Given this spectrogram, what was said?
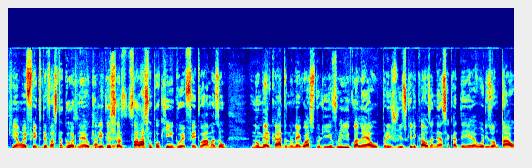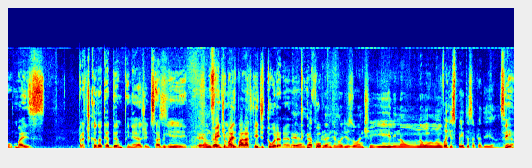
que é um efeito devastador, né? Eu queria que o senhor falasse um pouquinho do efeito Amazon no mercado, no negócio do livro e qual é o prejuízo que ele causa nessa cadeia horizontal, mas praticando até dumping, né? A gente sabe Sim. que é, um vende gato, mais barato que a editora, né? Não é um gato como. grande no horizonte e ele não, não, não vai respeita essa cadeia, né? Sim.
